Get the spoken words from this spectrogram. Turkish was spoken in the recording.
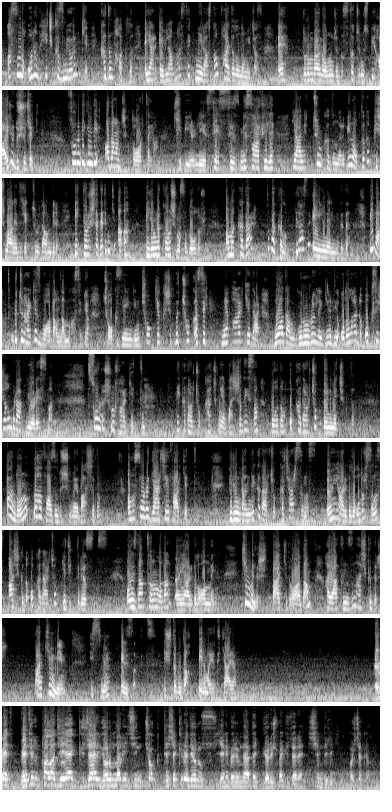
Aslında ona da hiç kızmıyorum ki. Kadın haklı. Eğer evlenmezsek mirastan faydalanamayacağız. Eh durum böyle olunca da statümüz bir hayli düşecek. Sonra bir gün bir adam çıktı ortaya. Kibirli, sessiz, mesafeli. Yani tüm kadınları bir noktada pişman edecek türden biri. İlk görüşte dedim ki aa benimle konuşmasa da olur. Ama kader dur bakalım biraz da eğlenelim dedi. Bir baktım bütün herkes bu adamdan bahsediyor. Çok zengin, çok yakışıklı, çok asil. Ne fark eder? Bu adam gururuyla girdiği odalarda oksijen bırakmıyor resmen. Sonra şunu fark ettim. Ne kadar çok kaçmaya başladıysam bu adam o kadar çok önüme çıktı. Ben de onu daha fazla düşünmeye başladım. Ama sonra gerçeği fark ettim. Birinden ne kadar çok kaçarsanız, ön yargılı olursanız aşkı da o kadar çok geciktiriyorsunuz. O yüzden tanımadan ön yargılı olmayın. Kim bilir belki de o adam hayatınızın aşkıdır. Ben kim miyim? İsmim Elizabeth. İşte bu da benim hayat hikayem. Evet Betül Palacı'ya güzel yorumları için çok teşekkür ediyoruz. Yeni bölümlerde görüşmek üzere. Şimdilik hoşçakalın.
